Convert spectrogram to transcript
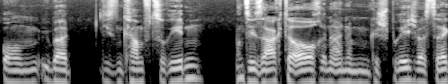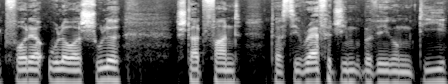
um über diesen Kampf zu reden. Und sie sagte auch in einem Gespräch, was direkt vor der Olauer Schule stattfand, dass die Refugee-Bewegung die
